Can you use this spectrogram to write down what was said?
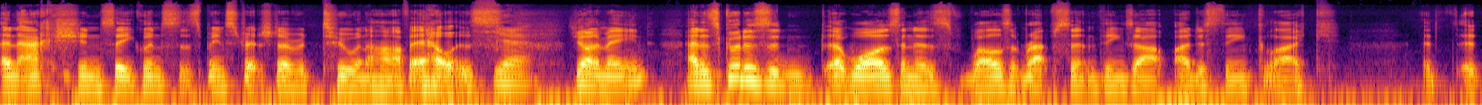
an action sequence that's been stretched over two and a half hours Yeah. do you know what i mean and as good as it, it was and as well as it wraps certain things up i just think like it, it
